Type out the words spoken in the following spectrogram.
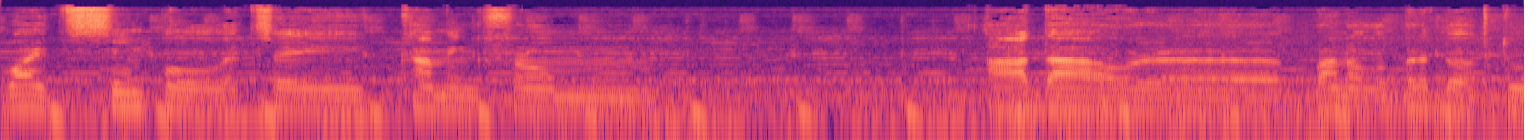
quite simple let's say coming from Ada or uh, Banovo Brdo to,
